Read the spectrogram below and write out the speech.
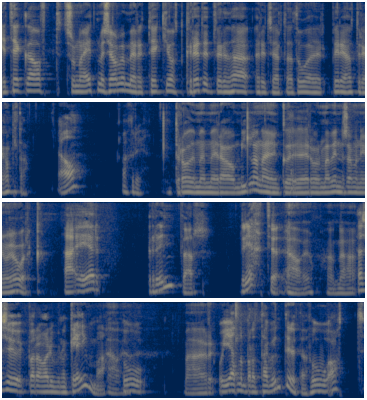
Ég tek það oft, svona eitt með sjálfum mér tek ég oft kredit fyrir það, Richard að þú er byrjað aftur í Hamilda Já, okkur Dróði með mér á Mílanæfingu þegar vorum að vinna saman í Ójáverk Það er reyndar rétt hjá þér. Já, já, að Þessu bara var ég búin að gleyma. Já, já. þú, maður, Og ég ætla bara að taka undir þetta. Þú átt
